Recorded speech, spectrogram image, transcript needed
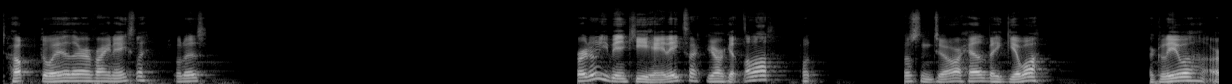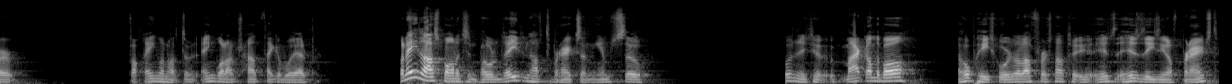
tucked away there very nicely. So it is. For it only being key headaches, like we are getting a lot, but doesn't jar held by Giwa or Gliwa or fuck I'm gonna have to I'm gonna try to think of a word. When I last managed in Poland, I didn't have to pronounce the names, so wasn't he too Mac on the ball? I hope he scores a lot for us, not too his his is easy enough pronounced.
